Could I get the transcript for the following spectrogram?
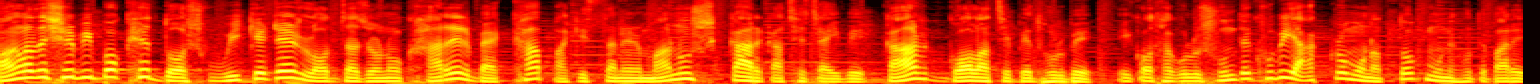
বাংলাদেশের বিপক্ষে দশ উইকেটের লজ্জাজনক হারের ব্যাখ্যা পাকিস্তানের মানুষ কার কাছে চাইবে? কার গলা চেপে ধরবে? এই কথাগুলো শুনতে খুবই আক্রমণাত্মক মনে হতে পারে।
